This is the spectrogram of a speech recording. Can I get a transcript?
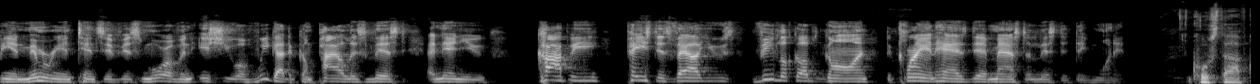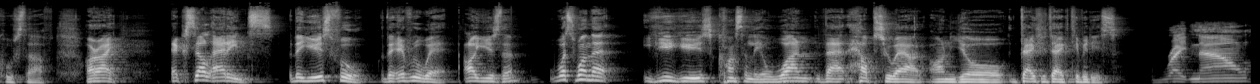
being memory intensive, it's more of an issue of we got to compile this list and then you copy, paste its values, VLOOKUP's gone, the client has their master list that they wanted. Cool stuff. Cool stuff. All right. Excel add-ins. They're useful. They're everywhere. I use them. What's one that you use constantly or one that helps you out on your day-to-day activities? Right now,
